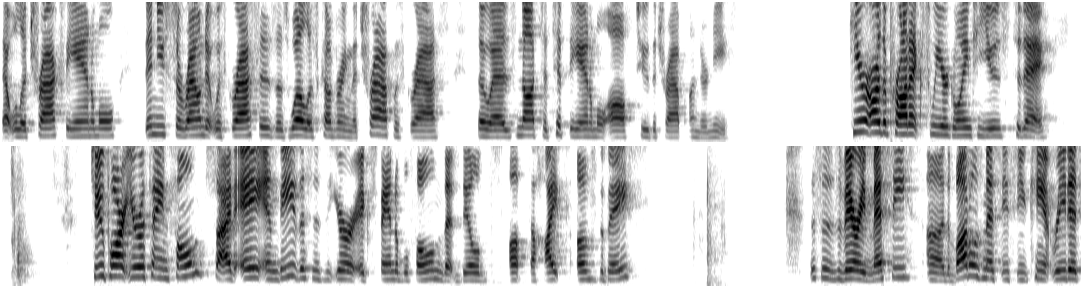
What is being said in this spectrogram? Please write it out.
that will attract the animal. Then you surround it with grasses as well as covering the trap with grass so as not to tip the animal off to the trap underneath. Here are the products we are going to use today. Two part urethane foam, side A and B. This is your expandable foam that builds up the height of the base. This is very messy. Uh, the bottle is messy, so you can't read it,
